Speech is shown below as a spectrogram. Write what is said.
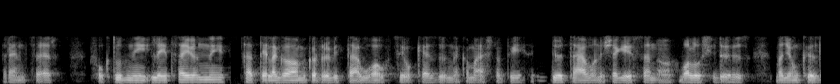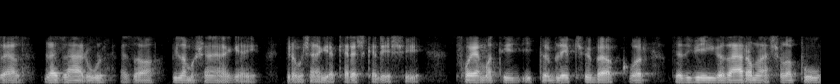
rendszer fog tudni létrejönni. Tehát tényleg amikor rövid távú aukciók kezdődnek a másnapi időtávon, és egészen a valós időhöz nagyon közel lezárul ez a villamosenergiai, villamosenergia kereskedési folyamat így, így több lépcsőbe, akkor ez végig az áramlás alapú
